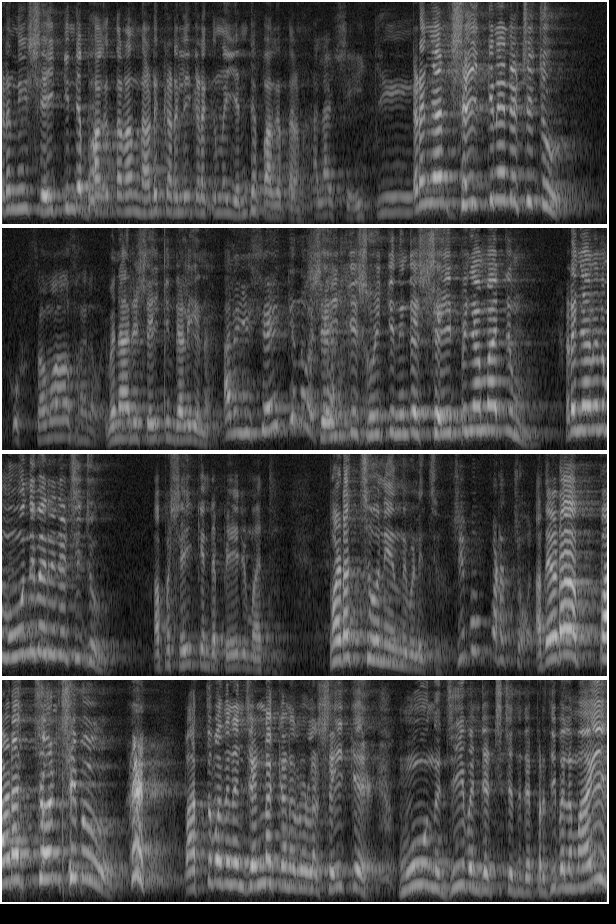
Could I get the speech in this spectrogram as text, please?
എടാ നീ ഷെയ്ഖിന്റെ ഭാഗത്താണ് നടുക്കടലിൽ കിടക്കുന്ന എന്റെ ഭാഗത്താണ്. അല്ല ഷെയ്ഖ് എടാ ഞാൻ ഷെയ്ഖിനെ രക്ഷിച്ചു. ഇവനാര് ഷെയ്ക്കിന്റെ അളിയനാ. അല്ല ഈ എന്ന് വെച്ചാൽ ഷുയ്ക്ക് നിന്റെ ഷെയ്പ്പ് ഞാൻ മാറ്റും. എടാ ഞാൻ മൂന്ന് പേര് രക്ഷിച്ചു. അപ്പൊ ഷെയ്ക്കിന്റെ പേര് മാറ്റി. പടച്ചോനെ എന്ന് വിളിച്ചു. ഷിബു പടച്ചോൻ. അതേടാ പടച്ചോൻ ഷിബു. പത്ത് പതിനഞ്ച് എണ്ണക്കിണറുള്ള ഷെയ്ക്ക് മൂന്ന് ജീവൻ രക്ഷിച്ചതിന്റെ പ്രതിഫലമായി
